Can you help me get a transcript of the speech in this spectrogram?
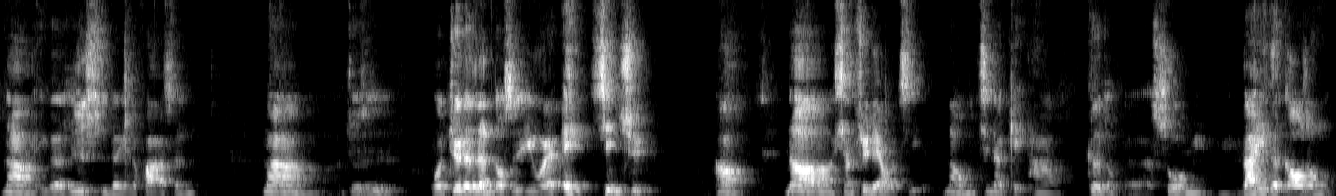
那一个日食的一个发生，那就是我觉得人都是因为哎兴趣啊，那想去了解，那我们尽量给他各种的说明。当，一个高中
